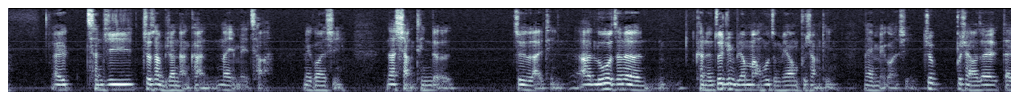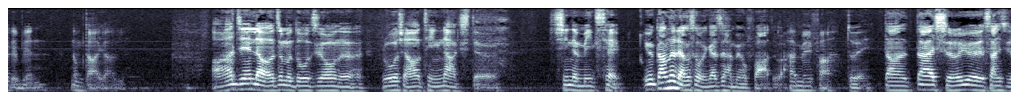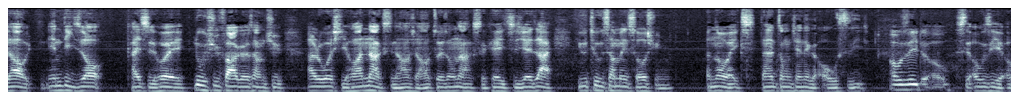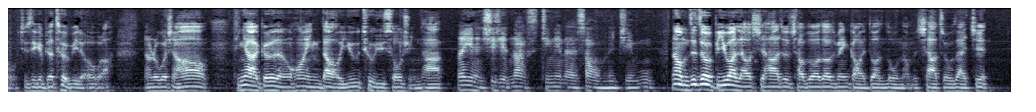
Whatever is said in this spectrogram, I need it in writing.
哎，成绩就算比较难看，那也没差，没关系。那想听的，就是来听啊。如果真的可能最近比较忙或怎么样不想听，那也没关系，就不想要再带给别人那么大的压力。好，那今天聊了这么多之后呢，如果想要听 Nux 的新的 mixtape，因为刚刚那两首应该是还没有发对吧？还没发。对，当大概十二月三十号年底之后开始会陆续发歌上去。那如果喜欢 Knux，然后想要追踪 Knux，可以直接在 YouTube 上面搜寻 NOX，但是中间那个 O 是 OZ 的 O，是 OZ 的 O，就是一个比较特别的 O 啦。那如果想要听他的歌的人，欢迎到 YouTube 去搜寻他。那也很谢谢 Knux 今天来上我们的节目。那我们这周的 B One 聊嘻哈就差不多到这边告一段落，那我们下周再见，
